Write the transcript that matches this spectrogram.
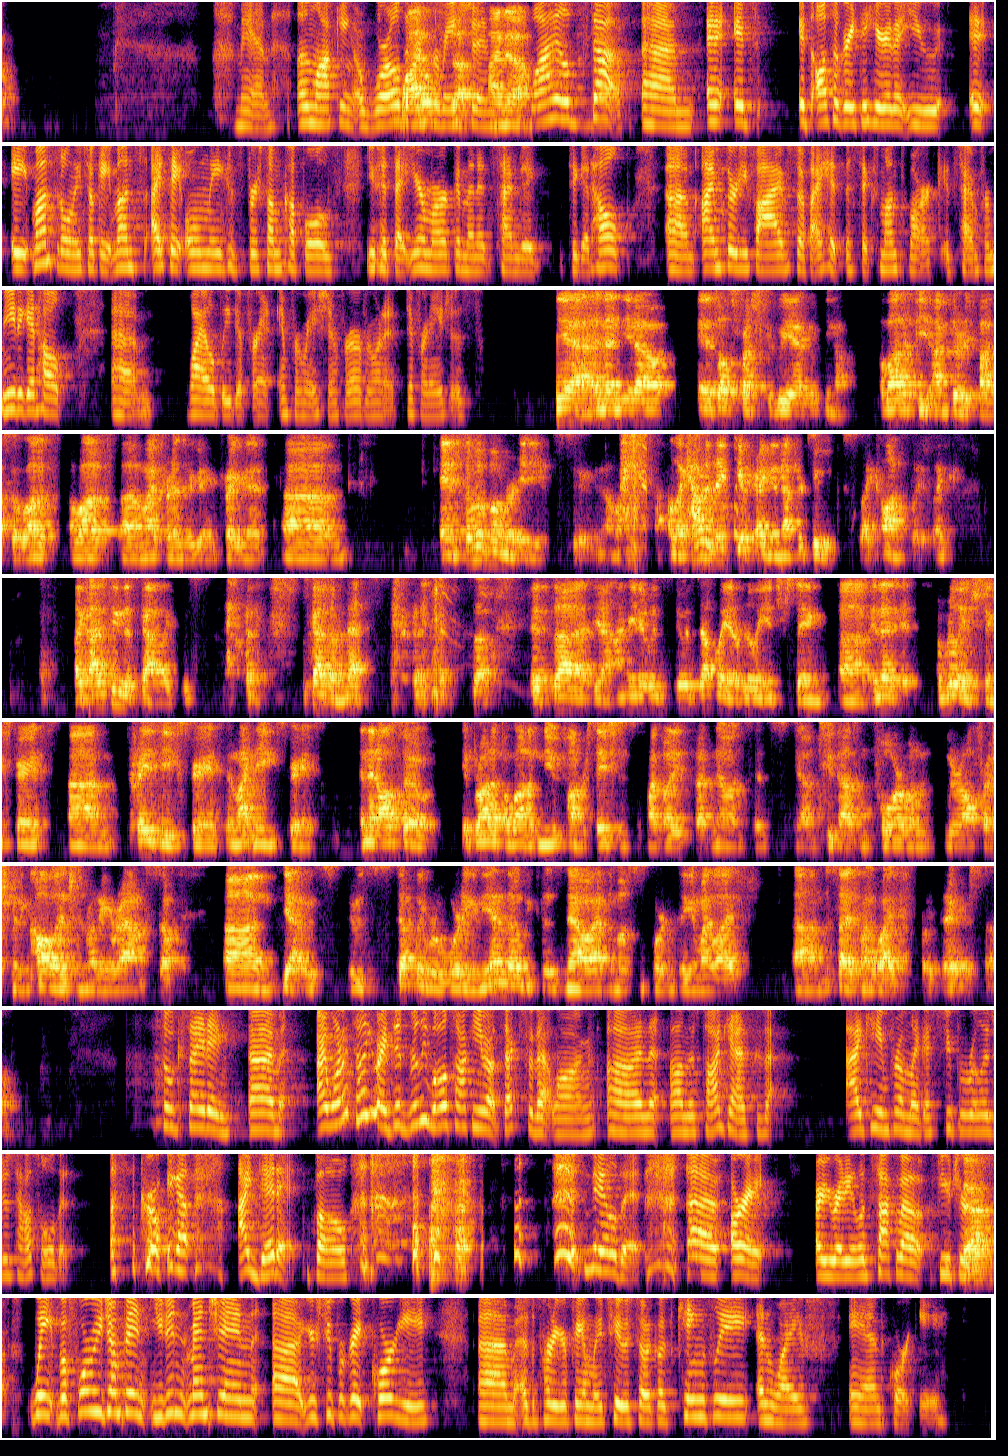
man, unlocking a world wild of information. Stuff. I know. Wild stuff. Um, and it's it's also great to hear that you it, eight months. It only took eight months. I say only because for some couples, you hit that year mark and then it's time to to get help. Um, I'm 35, so if I hit the six month mark, it's time for me to get help. Um, wildly different information for everyone at different ages. Yeah, and then you know, and it's also fresh because we have you know a lot of people. I'm 35, so a lot of a lot of uh, my friends are getting pregnant. Um, and some of them are idiots too. You know, like, like how did they get pregnant after two weeks? Like honestly, like like I've seen this guy. Like this, this guy's a mess. so it's uh yeah i mean it was it was definitely a really interesting uh, and then a really interesting experience um, crazy experience enlightening experience and then also it brought up a lot of new conversations with my buddies that i've known since you know 2004 when we were all freshmen in college and running around so um, yeah it was it was definitely rewarding in the end though because now i have the most important thing in my life um, besides my wife right there so so exciting um, I want to tell you, I did really well talking about sex for that long on on this podcast because I came from like a super religious household and growing up. I did it, Bo. Nailed it. Uh, all right. Are you ready? Let's talk about future yeah. goals. Wait, before we jump in, you didn't mention uh, your super great corgi um, as a part of your family too. So it goes Kingsley and wife and corgi.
